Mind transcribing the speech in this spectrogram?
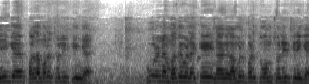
நீங்க பல முறை சொல்லியிருக்கீங்க. பூரண மது விலக்கை நாங்கள் அமல்படுத்துவோம் சொல்லியிருக்கிறீங்க.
